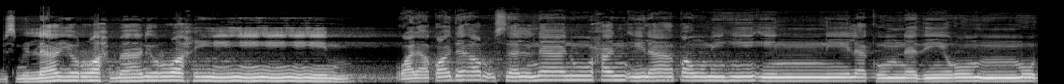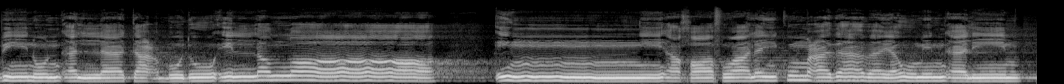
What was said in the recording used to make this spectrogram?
بسم الله الرحمن الرحيم. ولقد أرسلنا نوحا إلى قومه إني لكم نذير مبين ألا تعبدوا إلا الله. إني أخاف عليكم عذاب يوم أليم.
